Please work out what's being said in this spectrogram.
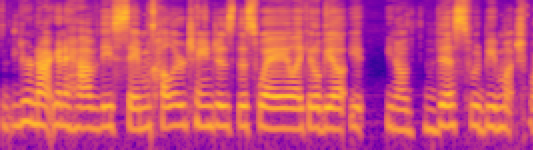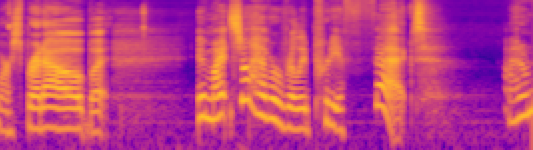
you're not going to have these same color changes this way. Like it'll be, a, you know, this would be much more spread out, but it might still have a really pretty effect. I don't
